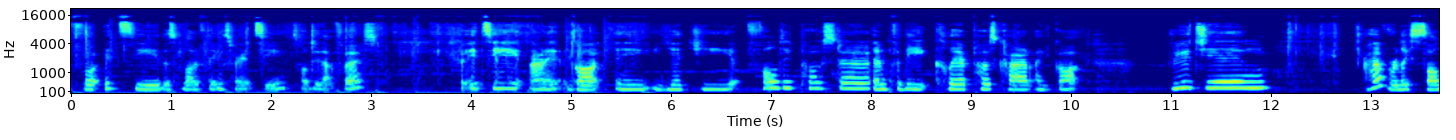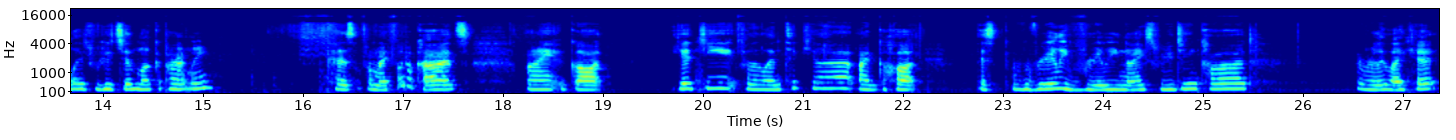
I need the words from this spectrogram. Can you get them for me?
for ITZY, there's a lot of things for ITZY, so I'll do that first. For ITZY, I got a Yeji folded poster. Then for the clear postcard, I got Ryujin. I have really solid Ryujin look apparently. Because for my photo cards, I got Yeji for the lenticular. I got this really, really nice Ryujin card. I really like it.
